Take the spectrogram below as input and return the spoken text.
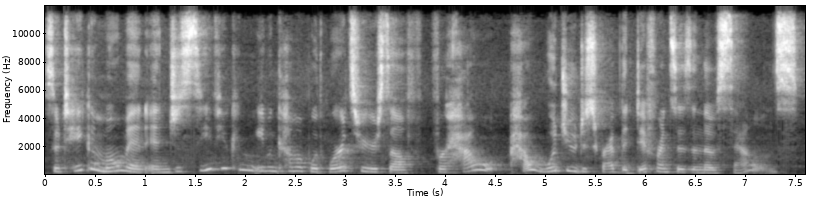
So take a moment and just see if you can even come up with words for yourself for how how would you describe the differences in those sounds?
